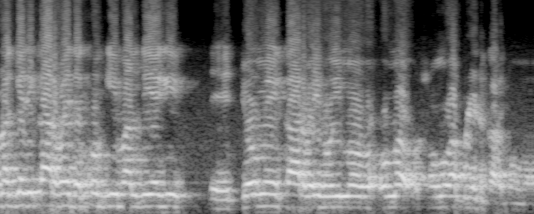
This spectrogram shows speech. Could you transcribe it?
ਹੁਣ ਅੱਗੇ ਦੀ ਕਾਰਵਾਈ ਦੇਖੋ ਕੀ ਬਣਦੀ ਹੈਗੀ ਤੇ ਜੋ ਮੈਂ ਕਾਰਵਾਈ ਹੋਈ, ਮੈਂ ਉਹ ਮੈਂ ਤੁਹਾਨੂੰ ਅਪਡੇਟ ਕਰ ਦੂੰਗਾ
